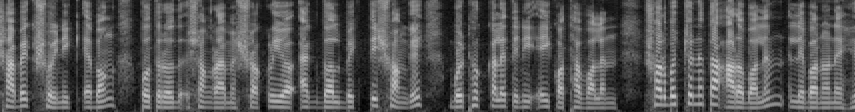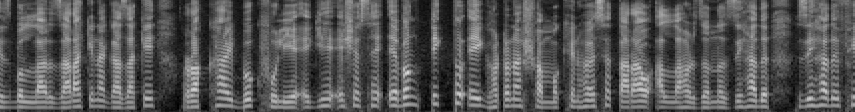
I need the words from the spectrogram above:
সাবেক সৈনিক এবং প্রতিরোধ সংগ্রামে সক্রিয় একদল ব্যক্তির সঙ্গে বৈঠককালে তিনি এই কথা বলেন। সর্বোচ্চ নেতা আরও বলেন, লেবাননে হিজবুল্লাহর যারা কিনা গাজাকে রক্ষায় বুক ফুলিয়ে ফুলিয়ে এগিয়ে এসেছে এবং তিক্ত এই ঘটনার সম্মুখীন হয়েছে তারাও আল্লাহর জন্য জিহাদ জিহাদ ফি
